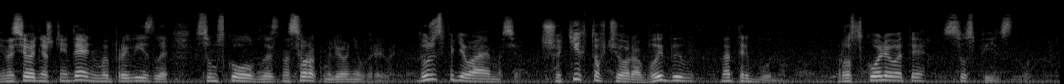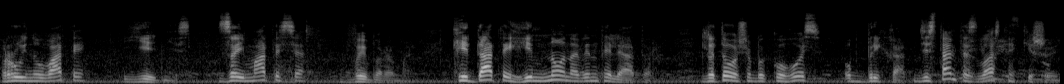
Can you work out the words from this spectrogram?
І на сьогоднішній день ми привізли в Сумську область на 40 мільйонів гривень. Дуже сподіваємося, що ті, хто вчора вибив на трибуну, розколювати суспільство, руйнувати єдність, займатися виборами, кидати гімно на вентилятор для того, щоб когось оббріхати. Дістаньте з власних кишень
